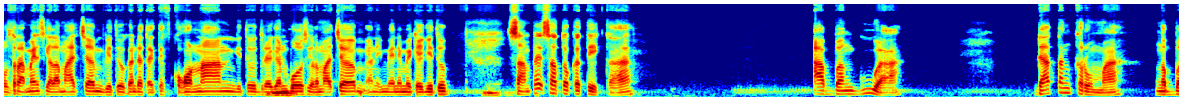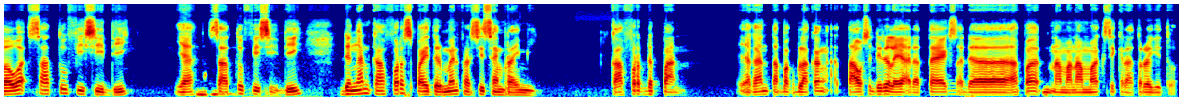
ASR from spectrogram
Ultraman segala macam gitu kan, Detektif Conan gitu, Dragon Hmm. Ball segala macam, anime-anime kayak gitu. Sampai satu ketika abang gua datang ke rumah ngebawa satu VCD ya, satu VCD dengan cover Spider-Man versi Sam Raimi. Cover depan. Ya kan, tampak belakang tahu sendiri lah ya ada teks, ada apa nama-nama si kreatornya gitu.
